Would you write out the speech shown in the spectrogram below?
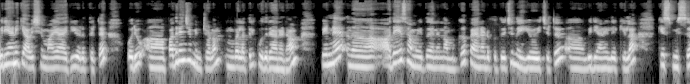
ബിരിയാണിക്ക് ആവശ്യമായ അരി എടുത്തിട്ട് ഒരു പതിനഞ്ച് മിനിറ്റോളം വെള്ളത്തിൽ കുതിരാനിടാം. പിന്നെ അതേ സമയത്ത് തന്നെ നമുക്ക് പാനടുപ്പത്ത് വെച്ച് നെയ്യ് ഒഴിച്ചിട്ട് ബിരിയാണിയിലേക്കുള്ള കിസ്മിസ്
